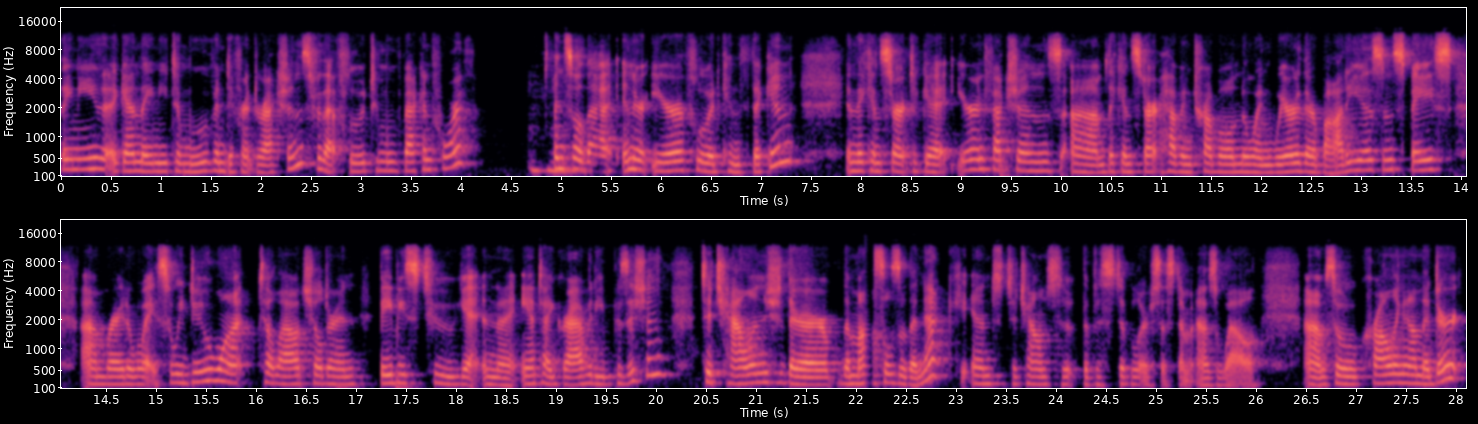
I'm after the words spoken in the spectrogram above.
they need. Again they need to move in different directions for that fluid to move back and forth Mm-hmm. And so that inner ear fluid can thicken and they can start to get ear infections. Um, they can start having trouble knowing where their body is in space um, right away. So we do want to allow children, babies to get in the anti-gravity position to challenge their the muscles of the neck and to challenge the vestibular system as well. Um, so crawling on the dirt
